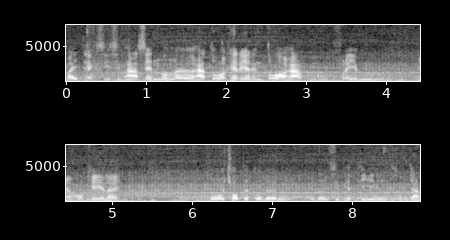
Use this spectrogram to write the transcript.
ไปแท็ก45 เซนโรลเลอร์ 5 ตัว แคเรียร์1ตัวครับ เฟรมยังโอเคเลยโอ้ชอบแต่ตัวเดิน ตัวเดิน 10 HT นี่สุดจัด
